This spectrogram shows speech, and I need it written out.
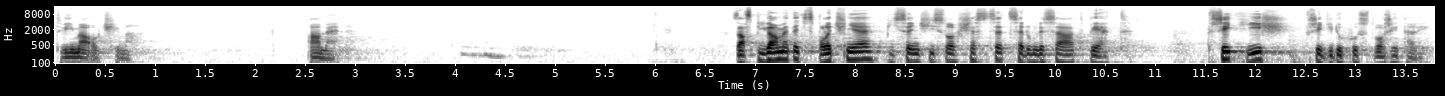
tvýma očima. Amen. Zaspíváme teď společně píseň číslo 675. Přijď již, přijď duchu stvořiteli.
